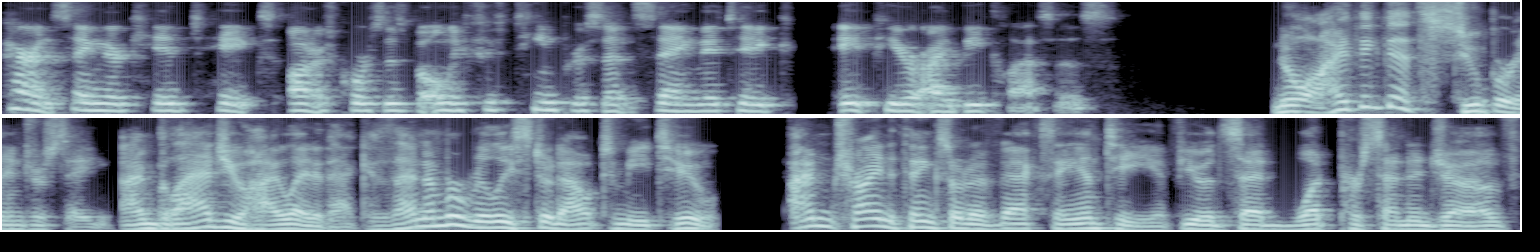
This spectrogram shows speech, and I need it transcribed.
parents saying their kid takes honors courses, but only 15% saying they take AP or IB classes. No, I think that's super interesting. I'm glad you highlighted that because that number really stood out to me too. I'm trying to think sort of ex ante if you had said what percentage of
